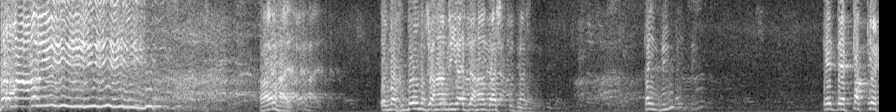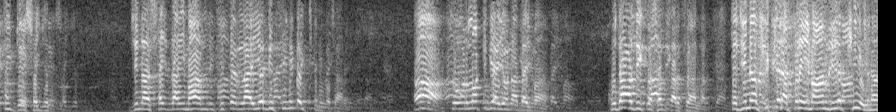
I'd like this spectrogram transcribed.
فرماوی۔ ہائے ہائے۔ مخدوم جہانیہ جہاں گشت دی۔ پہ ایڈے پکے پیڈے سید جنہ سجدہ ایمان کی فکر لائی دیتی نہیں بیٹھے نہیں بچارے ہاں چور لٹ گیا انہوں کا ایمان۔ خدا دی قسم کر کے آنا۔ تو جنہ فکر اپنے ایمان کی رکھی ہوئی نا،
